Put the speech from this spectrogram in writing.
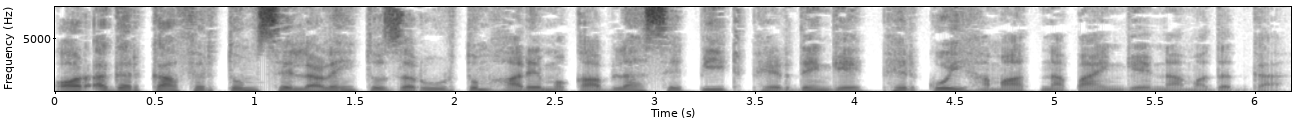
اور اگر کافر تم سے لڑیں تو ضرور تمہارے مقابلہ سے پیٹ پھیر دیں گے، پھر کوئی حمات نہ پائیں گے، نہ مددگار۔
